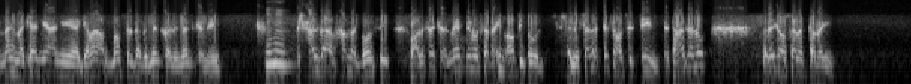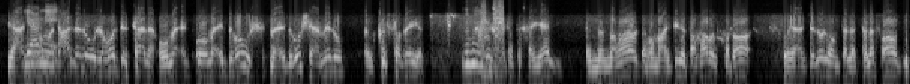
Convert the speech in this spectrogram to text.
مهما كان يعني جمال عبد الناصر ده بالنسبة للناس كان إيه؟ مش حال بقى محمد مرسي وعلى فكرة ال 172 قاضي دول اللي سنة 69 اتعزلوا رجعوا سنة 70 يعني, يعني- هم اتعزلوا لمدة سنة وما وما قدروش ما قدروش يعملوا القصة ديت. عايزك تتخيلي. إن النهارده هم عايزين يطهروا القضاء ويعزلوا لهم 3000 قاضي.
